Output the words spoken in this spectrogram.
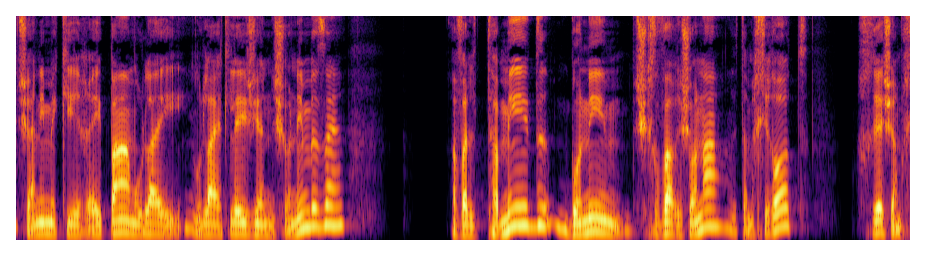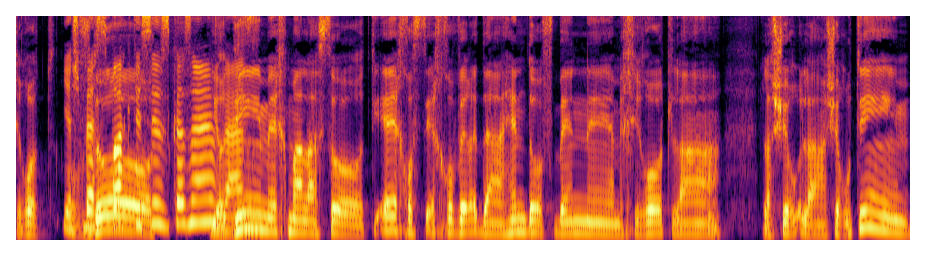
שאני מכיר אי פעם, אולי, אולי אטלסיאן שונים בזה, אבל תמיד בונים שכבה ראשונה, את המכירות, אחרי שהמכירות יש best practices כזה, עובדות, יודעים איך מה לעשות, איך, איך עובר את ה hand-off בין אה, המכירות לשיר, לשירותים,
